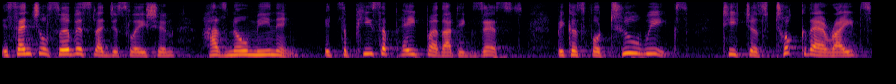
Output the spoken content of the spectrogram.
Essential service legislation has no meaning. It's a piece of paper that exists because for two weeks, teachers took their rights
